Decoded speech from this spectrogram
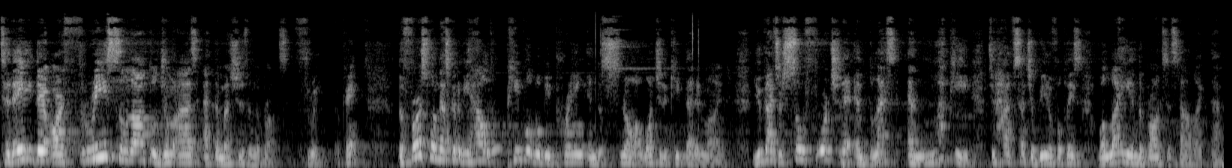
Today, there are three Salatul Jum'ahs at the masjids in the Bronx. Three, okay? The first one that's going to be held, people will be praying in the snow. I want you to keep that in mind. You guys are so fortunate and blessed and lucky to have such a beautiful place. Wallahi, in the Bronx, it's not like that.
